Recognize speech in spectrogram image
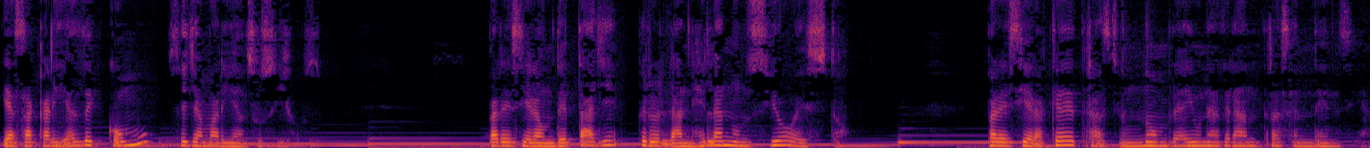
y a Zacarías de cómo se llamarían sus hijos. Pareciera un detalle, pero el ángel anunció esto. Pareciera que detrás de un nombre hay una gran trascendencia.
